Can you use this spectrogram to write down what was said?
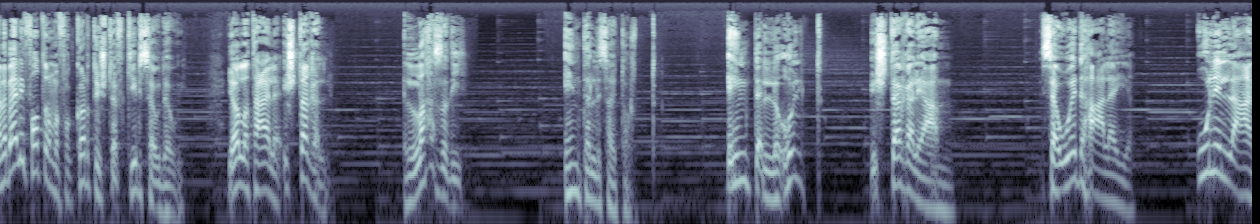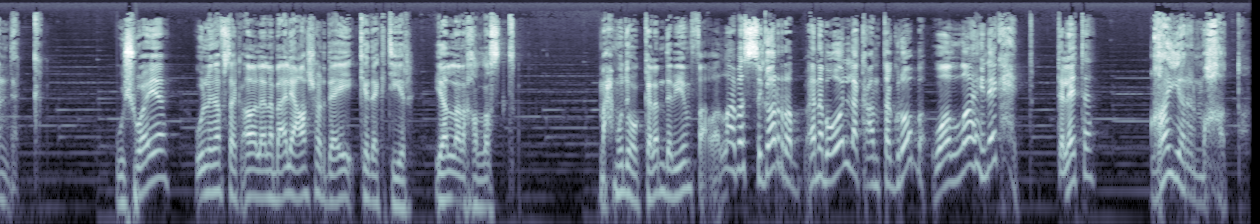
أنا بقالي فترة ما فكرتش تفكير سوداوي. يلا تعالى اشتغل. اللحظة دي. انت اللي سيطرت. انت اللي قلت اشتغل يا عم. سودها عليا. قول اللي عندك. وشوية قول لنفسك آه لا أنا بقالي عشر دقايق كده كتير. يلا أنا خلصت. محمود هو الكلام ده بينفع؟ والله بس جرب. أنا بقول لك عن تجربة. والله نجحت. ثلاثة غير المحطة.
